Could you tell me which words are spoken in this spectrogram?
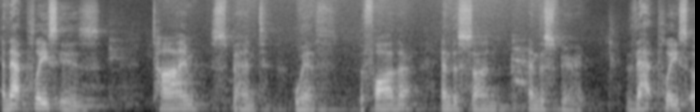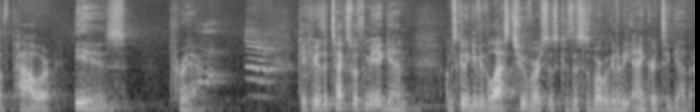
And that place is time spent with the Father and the Son and the Spirit. That place of power is prayer. Okay, hear the text with me again. I'm just going to give you the last two verses because this is where we're going to be anchored together.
